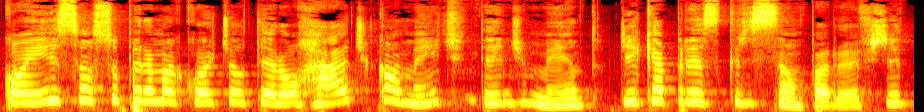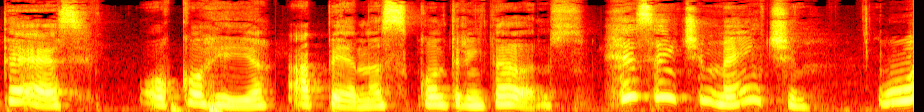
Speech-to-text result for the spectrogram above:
Com isso, a Suprema Corte alterou radicalmente o entendimento de que a prescrição para o FGTS ocorria apenas com 30 anos. Recentemente, o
